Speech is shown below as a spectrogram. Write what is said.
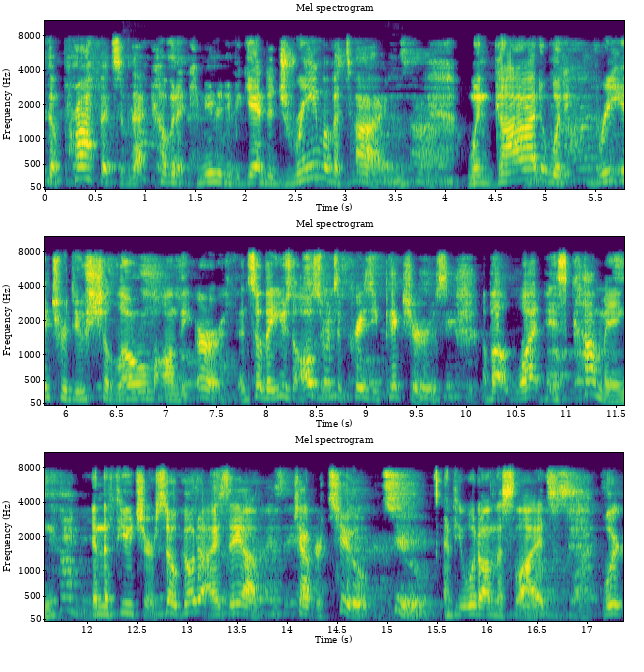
the prophets of that covenant community began to dream of a time when God would reintroduce shalom on the earth. And so they used all sorts of crazy pictures about what is coming in the future. So go to Isaiah chapter 2, if you would, on the slides. We're,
